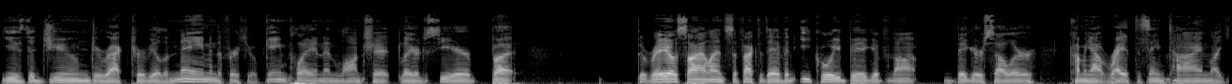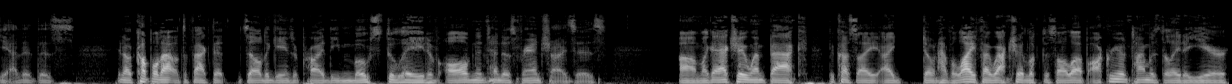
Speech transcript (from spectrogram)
used a June direct to reveal the name and the first real gameplay, and then launch it later this year. But the Rayo silence, the fact that they have an equally big, if not bigger, seller coming out right at the same time, like yeah, th- this. You know, coupled out with the fact that Zelda games are probably the most delayed of all of Nintendo's franchises. Um, like I actually went back because I, I don't have a life. I actually looked this all up. Ocarina of Time was delayed a year.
